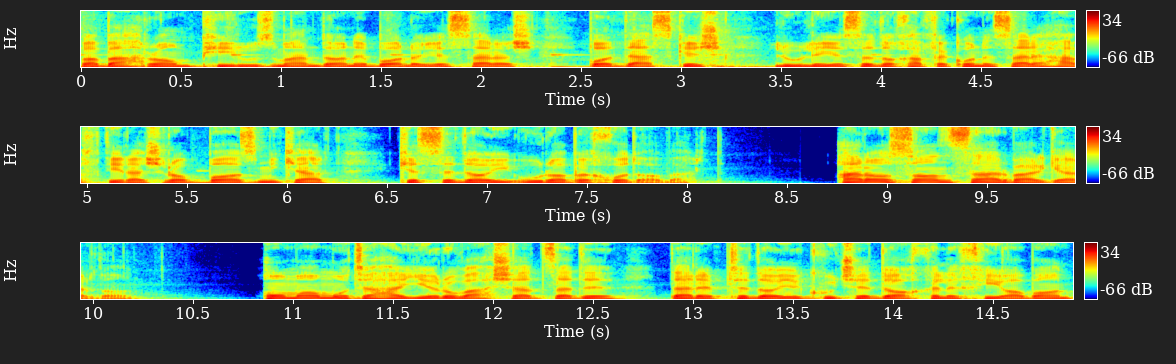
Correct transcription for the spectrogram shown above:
و بهرام پیروزمندانه بالای سرش با دستکش لوله صدا خفه سر هفتیرش را باز می کرد که صدایی او را به خود آورد. هراسان سر برگردان. هما متحیر و وحشت زده در ابتدای کوچه داخل خیابان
